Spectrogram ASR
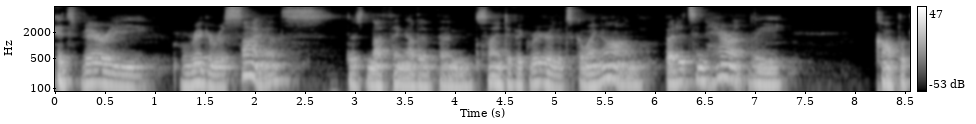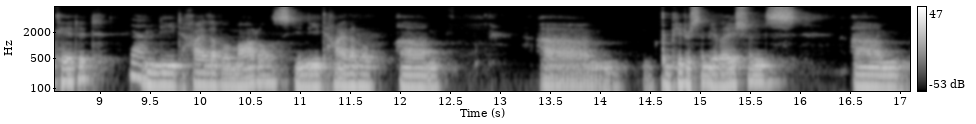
it's very rigorous science. There's nothing other than scientific rigor that's going on, but it's inherently complicated. Yeah. You need high level models, you need high level um, um, computer simulations. Um,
